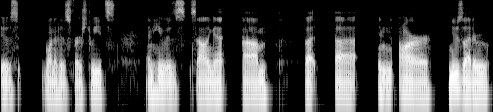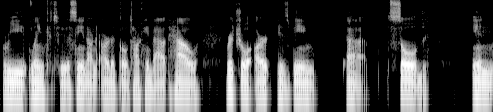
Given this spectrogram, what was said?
it was one of his first tweets, and he was selling it. Um, but uh, in our newsletter, we link to a CNN article talking about how virtual art is being uh, sold in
